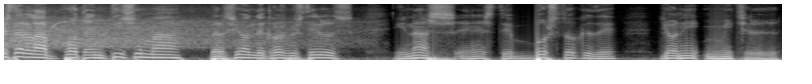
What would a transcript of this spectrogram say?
esta era la potentísima versión de Crosby, Stills y Nash en este Bostock de Johnny Mitchell.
